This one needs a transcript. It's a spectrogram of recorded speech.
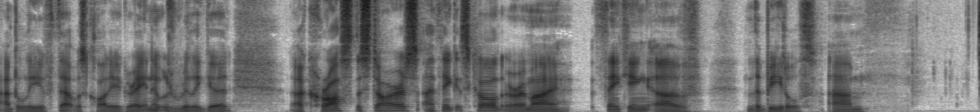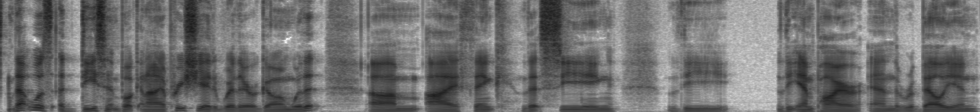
I believe that was Claudia Gray, and it was really good. Across the Stars, I think it's called, or am I thinking of the Beatles? Um, that was a decent book, and I appreciated where they were going with it. Um, I think that seeing the the empire and the rebellion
